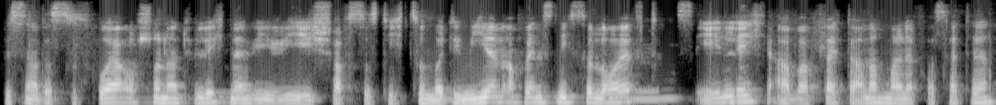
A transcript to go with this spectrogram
Wissen hattest du es vorher auch schon natürlich, ne? Wie, wie schaffst du es, dich zu motivieren, auch wenn es nicht so läuft? Mhm. Ist ähnlich, aber vielleicht da nochmal eine Facette.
